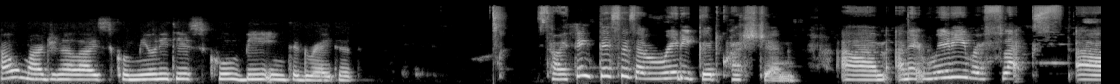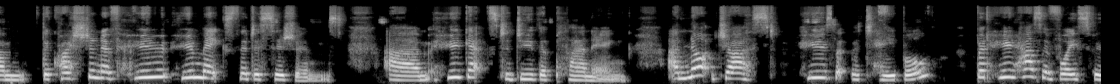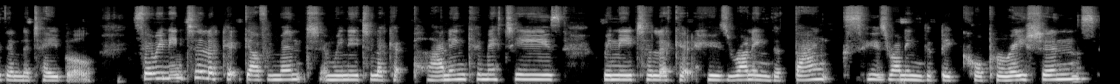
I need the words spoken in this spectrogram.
marginalized communities could be integrated? So I think this is a really good question. Um, and it really reflects um, the question of who who makes the decisions, um, who gets to do the planning, and not just who's at the table, but who has a voice within the table. So we need to look at government, and we need to look at planning committees. We need to look at who's running the banks, who's running the big corporations,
